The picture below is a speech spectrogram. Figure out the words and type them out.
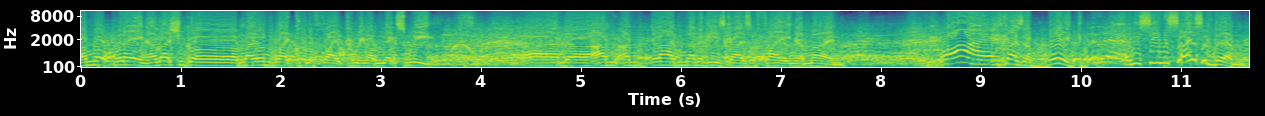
I'm not playing. I've actually got uh, my own white collar fight coming up next week, and uh, I'm, I'm glad none of these guys are fighting at mine. Why? These guys are big. Have you seen the size of them?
